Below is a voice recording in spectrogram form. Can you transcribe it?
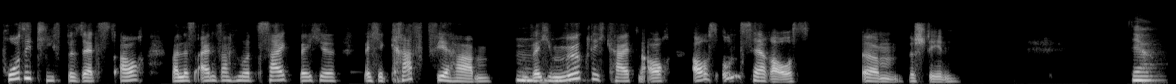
positiv besetzt auch, weil es einfach nur zeigt, welche, welche Kraft wir haben mhm. und welche Möglichkeiten auch aus uns heraus ähm, bestehen. Ja.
